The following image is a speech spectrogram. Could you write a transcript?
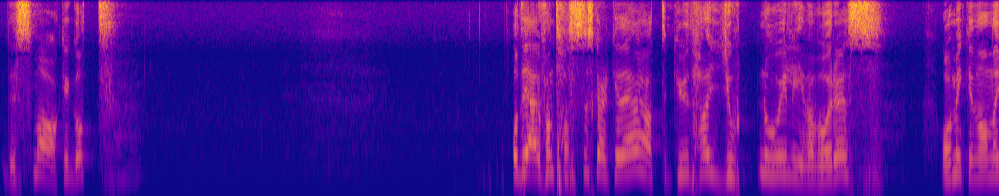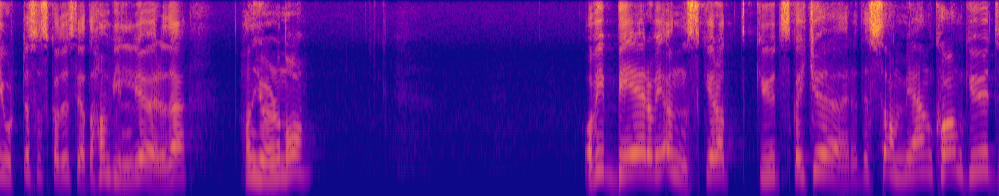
det smaker godt. Og det er jo fantastisk, er det ikke det? At Gud har gjort noe i livet vårt. Og om ikke han har gjort det, så skal du si at han vil gjøre det. Han gjør noe nå. Og vi ber og vi ønsker at Gud skal gjøre det samme igjen. Kom, Gud.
